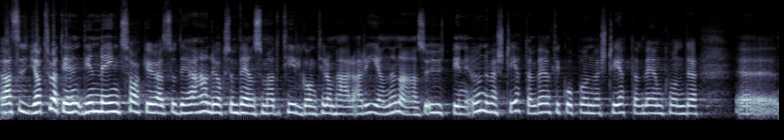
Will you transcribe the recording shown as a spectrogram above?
Alltså, jag tror att det är, en, det är en mängd saker. Alltså, det här handlar också om vem som hade tillgång till de här arenorna, alltså utbildning, universiteten. Vem fick gå på universiteten? Vem kunde eh,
